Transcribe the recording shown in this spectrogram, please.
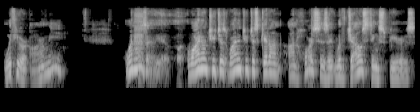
with your army? When was uh, why don't you just why don't you just get on on horses with jousting spears?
